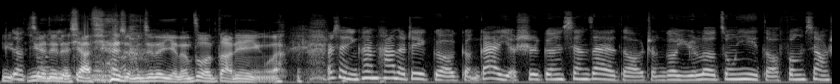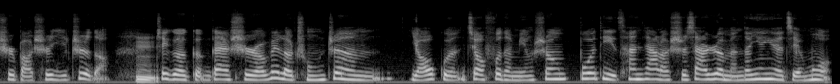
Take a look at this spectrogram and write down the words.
乐乐队的夏天什么之类也能做大电影了。而且你看它的这个梗概也是跟现在的整个娱乐综艺的风向是保持一致的。嗯，这个梗概是为了重振摇滚教父的名声，波蒂参加了时下热门的音乐节目，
